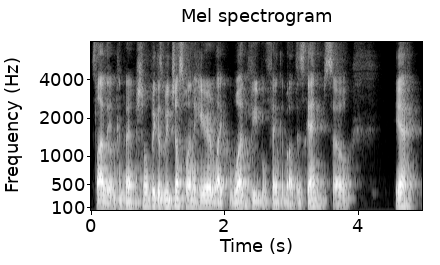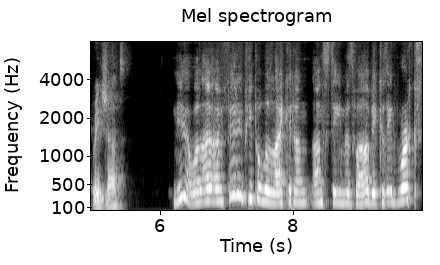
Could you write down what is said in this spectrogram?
slightly unconventional, because we just want to hear like what people think about this game. So, yeah, reach out. Yeah, well, I, am feeling people will like it on, on Steam as well because it works.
